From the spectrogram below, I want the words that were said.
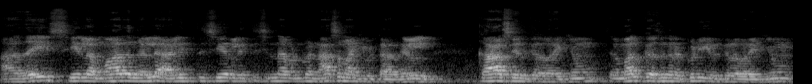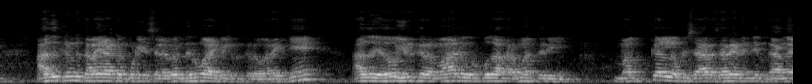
அதை சில மாதங்களில் அழித்து சீரழித்து சின்ன பின்ன நாசமாக்கி விட்டார்கள் காசு இருக்கிற வரைக்கும் சில மர்க்கஸுங்கிற பிடி இருக்கிற வரைக்கும் அதுக்குன்னு தலையாட்டக்கூடிய சில பேர் நிர்வாகிகள் இருக்கிற வரைக்கும் அது ஏதோ இருக்கிற மாதிரி ஒரு புதாகரமாக தெரியும். மக்கள் அப்படி சார சார இணைஞ்சிருக்காங்க.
